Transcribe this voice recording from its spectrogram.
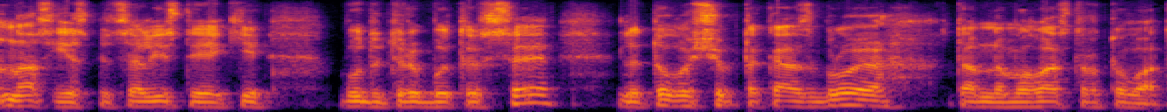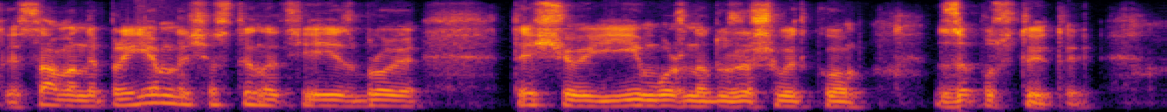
У нас є спеціалісти, які будуть робити все для того, щоб така зброя там не могла стартувати. І саме неприємна частина цієї зброї те, що її можна дуже швидко запустити, Е,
